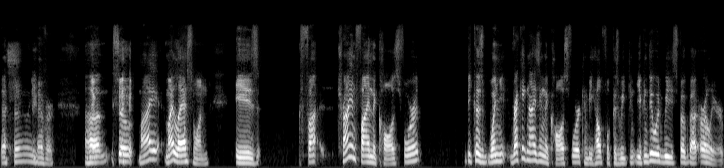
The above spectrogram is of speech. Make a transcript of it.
definitely never. Um, so my my last one is fi- try and find the cause for it because when you recognizing the cause for it can be helpful because we can you can do what we spoke about earlier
